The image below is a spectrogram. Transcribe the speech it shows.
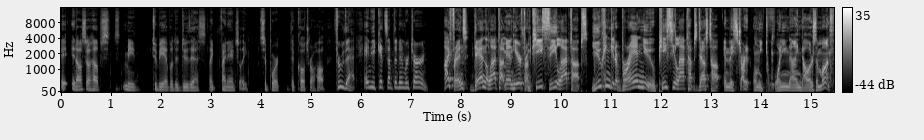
It, it also helps me to be able to do this, like financially support the cultural hall through that, and you get something in return. Hi, friends. Dan the Laptop Man here from PC Laptops. You can get a brand new PC Laptops desktop, and they start at only $29 a month.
